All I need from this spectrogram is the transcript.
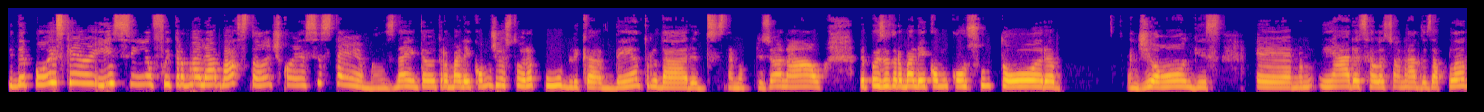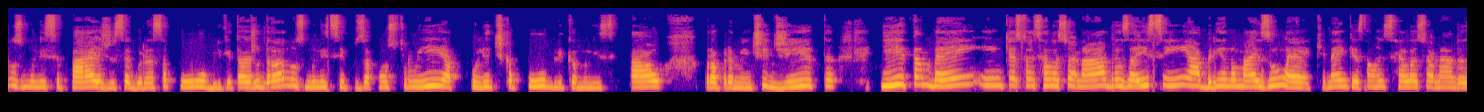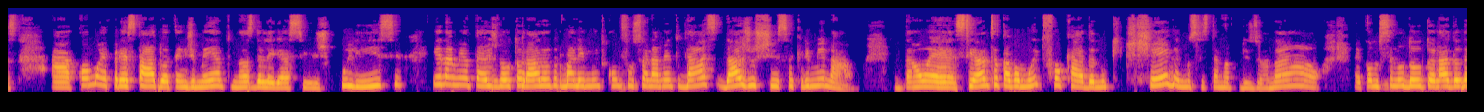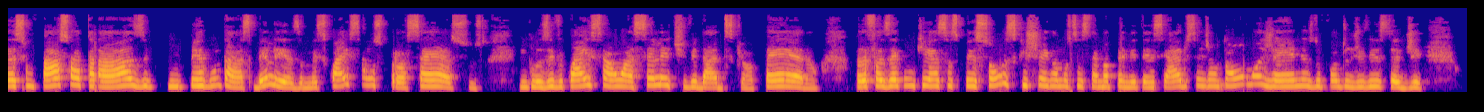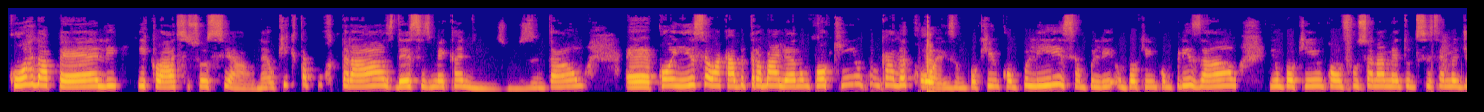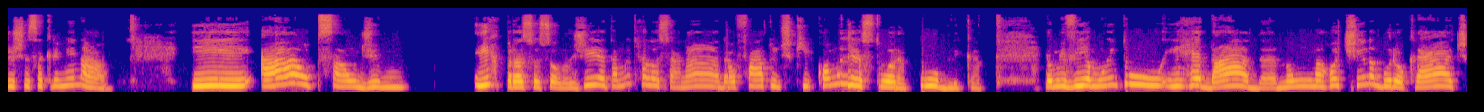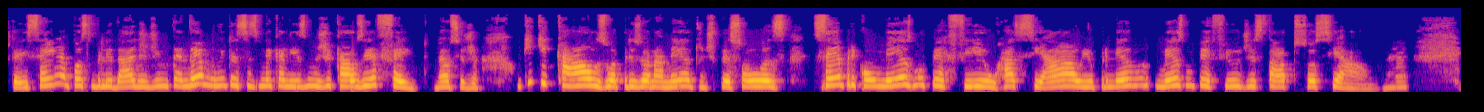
E depois que aí sim eu fui trabalhar bastante com esses temas, né? Então eu trabalhei como gestora pública dentro da área do sistema prisional, depois eu trabalhei como consultora de ONGs é, em áreas relacionadas a planos municipais de segurança pública, está ajudando os municípios a construir a política pública municipal propriamente dita, e também em questões relacionadas, aí sim, abrindo mais o leque, né, em questões relacionadas a como é prestado o atendimento nas delegacias de polícia, e na minha tese de doutorado eu trabalhei muito com o funcionamento da, da justiça criminal. Então, é, se antes eu estava muito focada no que chega no sistema prisional, é como se no doutorado eu desse um passo atrás e me perguntasse, beleza, mas quais são os processos, inclusive quais são as seletividades que operam, para fazer com que essas pessoas que chegam no sistema penitenciário sejam tão homogêneas do ponto de vista de cor da pele e classe social, né? O que está por trás desses mecanismos? Então, é, com isso eu acabo trabalhando um pouquinho com cada coisa, um pouquinho com polícia, um, um pouquinho com prisão e um pouquinho com o funcionamento do sistema de justiça criminal. E a opção de ir para a sociologia está muito relacionada ao fato de que, como gestora pública, eu me via muito enredada numa rotina burocrática e sem a possibilidade de entender muito esses mecanismos de causa e efeito, né? Ou seja, o que, que causa o aprisionamento de pessoas sempre com o mesmo perfil racial e o primeiro, mesmo perfil de status social, né?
